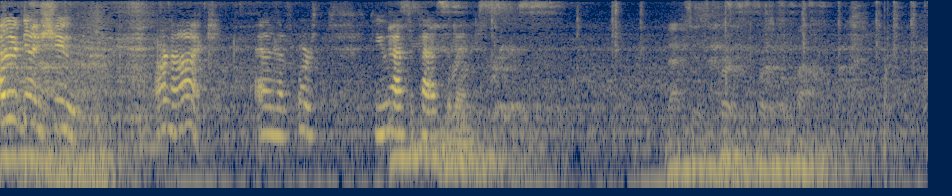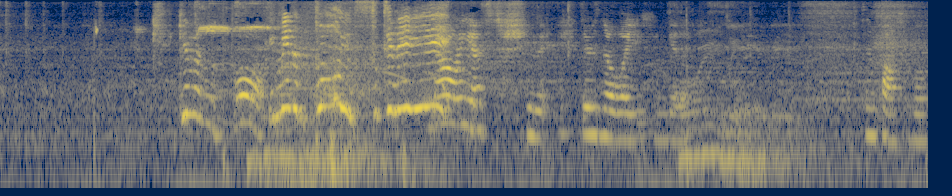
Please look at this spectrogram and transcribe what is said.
Now they're gonna shoot. Or not. And of course, you have to pass it in. Give him the ball. Give me the ball, you freaking idiot! No, he has to shoot it. There's no way you can get it. It's impossible.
